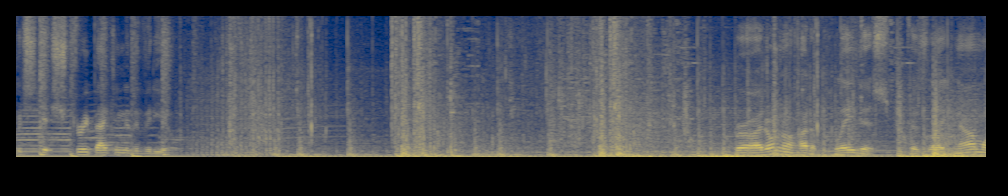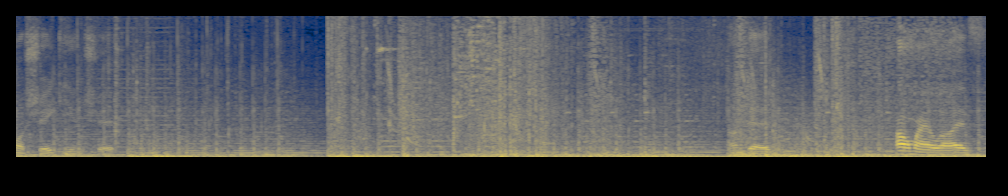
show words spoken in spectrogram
let's get straight back into the video. Bro, I don't know how to play this because like now I'm all shaky and shit. I'm dead. How am I alive?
